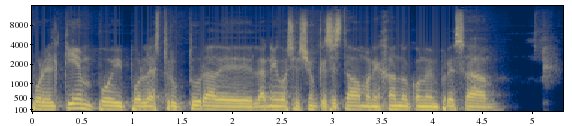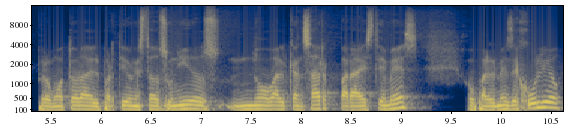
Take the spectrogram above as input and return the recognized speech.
por el tiempo y por la estructura de la negociación que se estaba manejando con la empresa promotora del partido en Estados Unidos, no va a alcanzar para este mes o para el mes de julio.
